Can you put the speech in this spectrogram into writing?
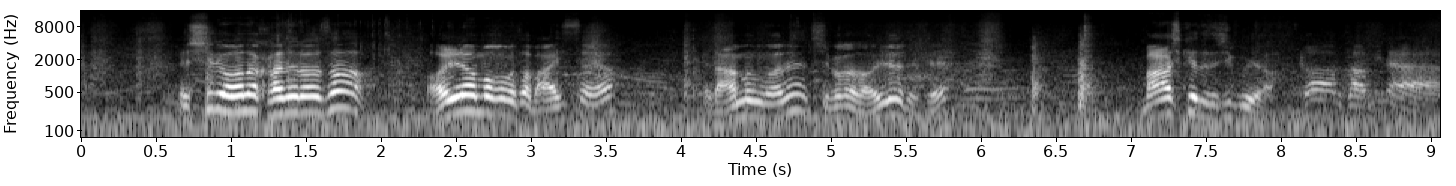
실이 워낙 가늘어서 얼려 먹으면 더 맛있어요. 남은 거는 집에 가서 얼려 드세요. 맛있게 드시고요. 감사합니다.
